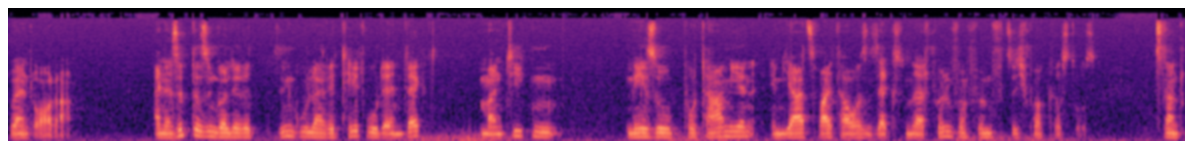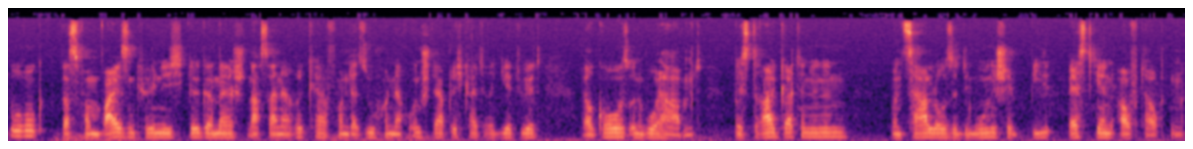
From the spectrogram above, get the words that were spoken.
Grand Order. Eine siebte Singularität wurde entdeckt im antiken Mesopotamien im Jahr 2655 v. Chr. Das Land Uruk, das vom weisen König Gilgamesch nach seiner Rückkehr von der Suche nach Unsterblichkeit regiert wird, war groß und wohlhabend, bis drei Göttinnen und zahllose dämonische Bestien auftauchten.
